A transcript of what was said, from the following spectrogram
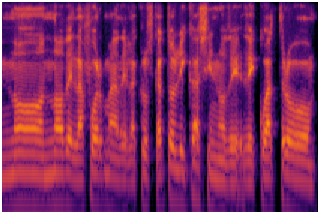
no, no de la forma de la cruz católica, sino de, cuatro,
